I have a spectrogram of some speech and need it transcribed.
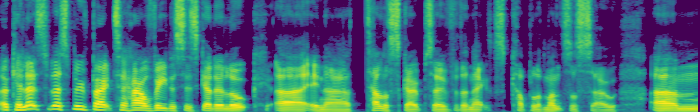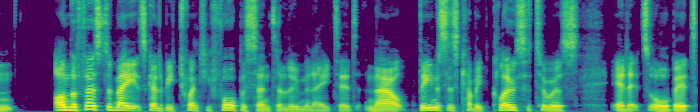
Okay, let's let's move back to how Venus is going to look uh, in our telescopes over the next couple of months or so. Um, on the 1st of May, it's going to be 24% illuminated. Now, Venus is coming closer to us in its orbit,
